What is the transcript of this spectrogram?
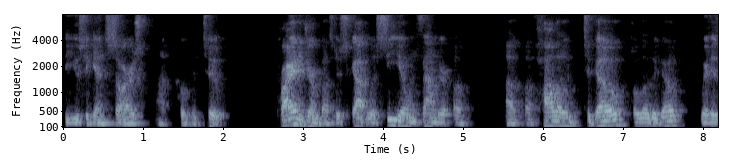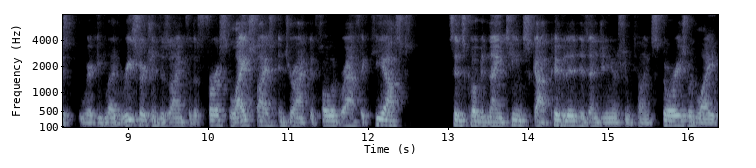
for use against SARS-CoV-2. Uh, Prior to Germbuster, Scott was CEO and founder of, of, of Holo to Go, Holo to Go, where, his, where he led research and design for the first life-size interactive holographic kiosks. Since COVID-19, Scott pivoted his engineers from telling stories with light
